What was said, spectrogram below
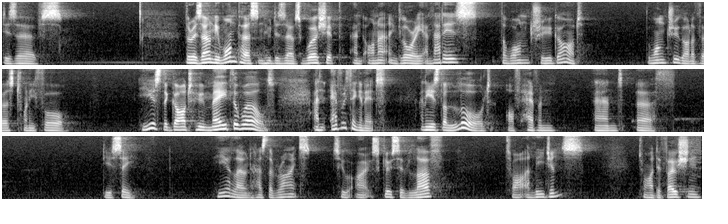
deserves. There is only one person who deserves worship and honor and glory, and that is the one true God. The one true God of verse 24. He is the God who made the world and everything in it, and He is the Lord of heaven and earth. Do you see? He alone has the right to our exclusive love, to our allegiance, to our devotion,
